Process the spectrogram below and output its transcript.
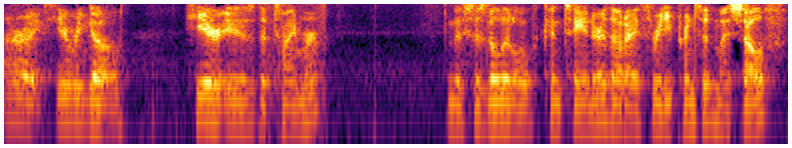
Alright, here we go. Here is the timer. This is the little container that I 3D printed myself.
